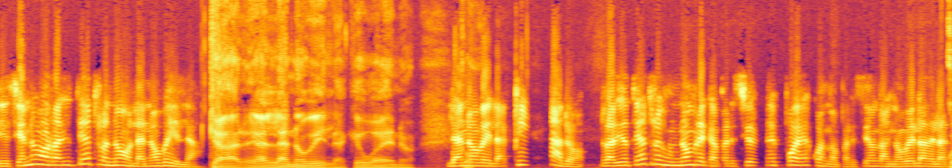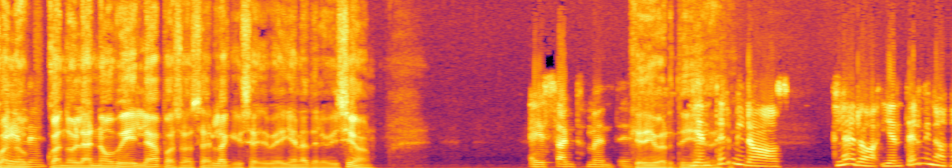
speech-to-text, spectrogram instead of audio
Y decían, no, radioteatro no, la novela. Claro, era la novela, qué bueno. La novela, claro. Radioteatro es un nombre que apareció después, cuando aparecieron las novelas de la tele. Cuando la novela pasó a ser la que se veía en la televisión. Exactamente. Qué divertido. Y en términos, claro, y en términos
